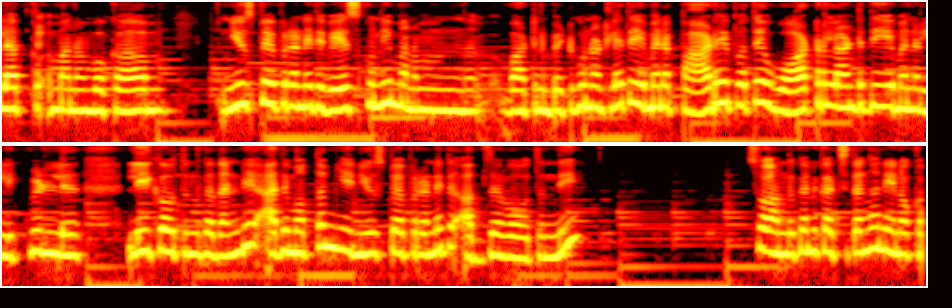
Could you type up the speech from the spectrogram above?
ఇలా మనం ఒక న్యూస్ పేపర్ అనేది వేసుకుని మనం వాటిని పెట్టుకున్నట్లయితే ఏమైనా పాడైపోతే వాటర్ లాంటిది ఏమైనా లిక్విడ్ లీక్ అవుతుంది కదండి. అది మొత్తం ఈ న్యూస్ పేపర్ అనేది అబ్జర్వ్ అవుతుంది. సో అందుకని ఖచ్చితంగా నేను ఒక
